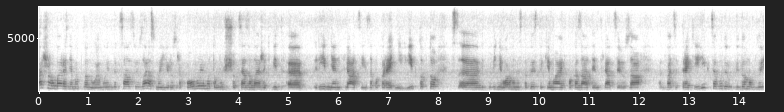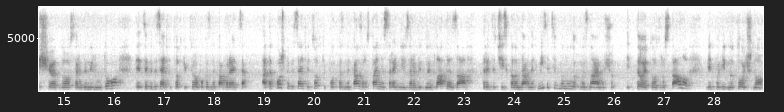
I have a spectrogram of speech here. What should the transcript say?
З 1 березня ми плануємо індексацію. Зараз ми її розраховуємо, тому що це залежить від е, рівня інфляції за попередній рік. Тобто е, відповідні органи статистики мають показати інфляцію за 23 рік. Це буде відомо ближче до середини лютого. Е, Це 50% цього показника береться. А також 50% показника зростання середньої заробітної плати за 36 календарних місяців минулих. Ми знаємо, що і то, і то зростало. Відповідно, точно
